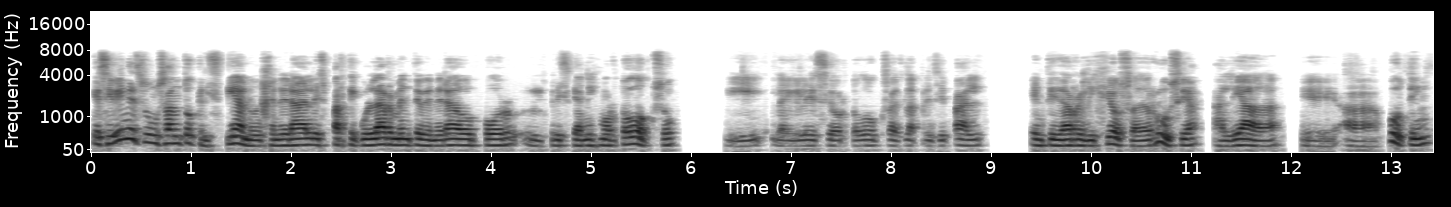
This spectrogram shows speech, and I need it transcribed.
que si bien es un santo cristiano en general, es particularmente venerado por el cristianismo ortodoxo, y la Iglesia Ortodoxa es la principal entidad religiosa de Rusia, aliada eh, a Putin,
